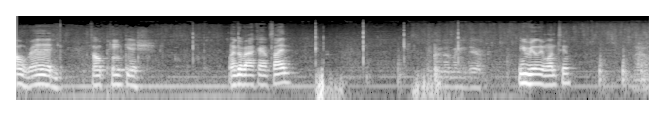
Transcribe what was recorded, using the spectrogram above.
all red. It's all pinkish. Wanna go back outside? Let me there. You really want to? No.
